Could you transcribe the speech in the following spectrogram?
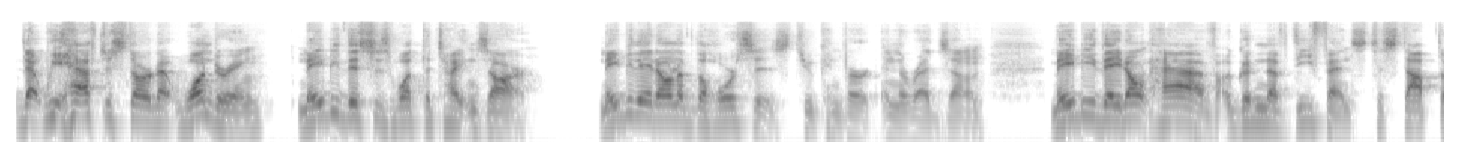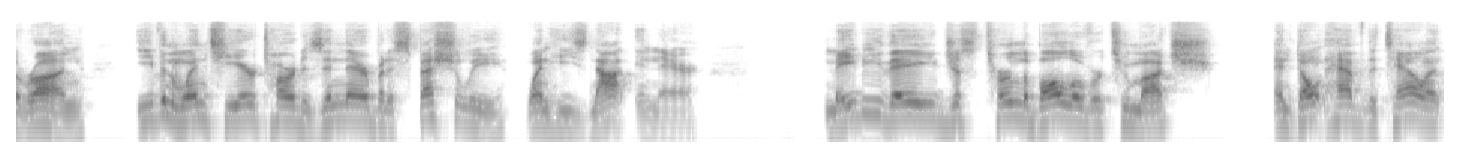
that we have to start at wondering maybe this is what the Titans are. Maybe they don't have the horses to convert in the red zone. Maybe they don't have a good enough defense to stop the run, even when Teair Tart is in there, but especially when he's not in there. Maybe they just turn the ball over too much and don't have the talent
